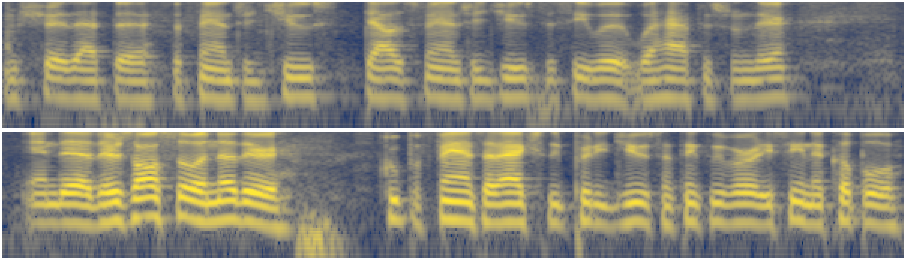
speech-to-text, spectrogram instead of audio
I'm sure that the, the fans are juiced. Dallas fans are juiced to see what, what happens from there. And uh, there's also another group of fans that are actually pretty juiced. I think we've already seen a couple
